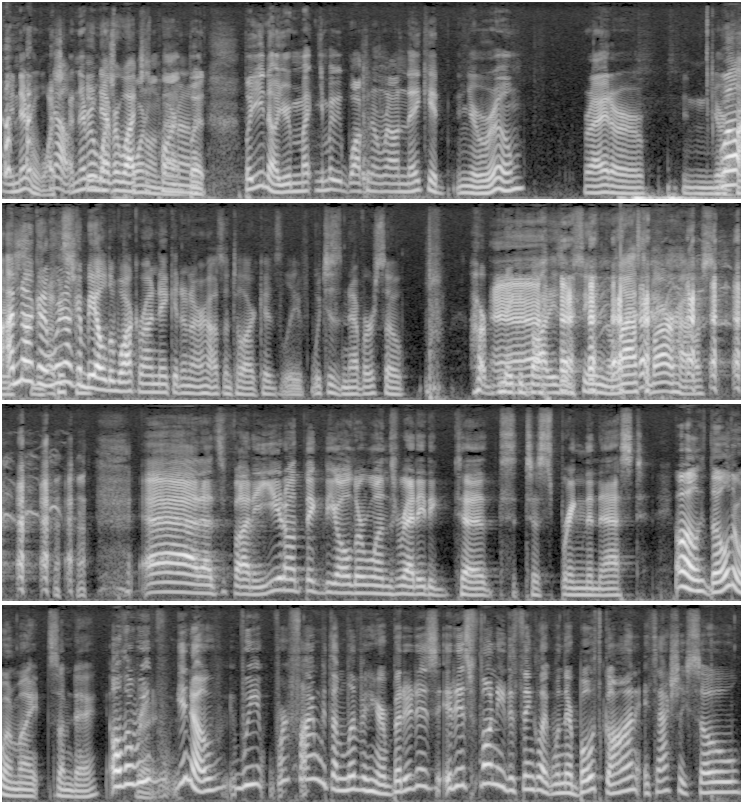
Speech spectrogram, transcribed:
Well, you never watch. No, I never he watched never porn watches on porn that. on but but you know, you might you might be walking around naked in your room, right? Or in your Well, case, I'm not gonna. We're not gonna be able to walk around naked in our house until our kids leave, which is never. So, our naked bodies have seen the last of our house. Ah, that's funny. You don't think the older one's ready to to to spring the nest? Well, the older one might someday. Although we, Right. you know, we we're fine with them living here. But it is it is funny to think like when they're both gone, it's actually so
